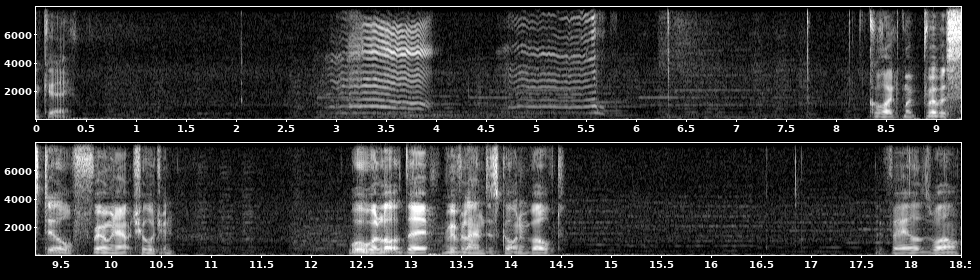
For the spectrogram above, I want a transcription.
Okay. God, my brother's still throwing out children. Whoa, a lot of the Riverlands has gotten involved. The Vale as well.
